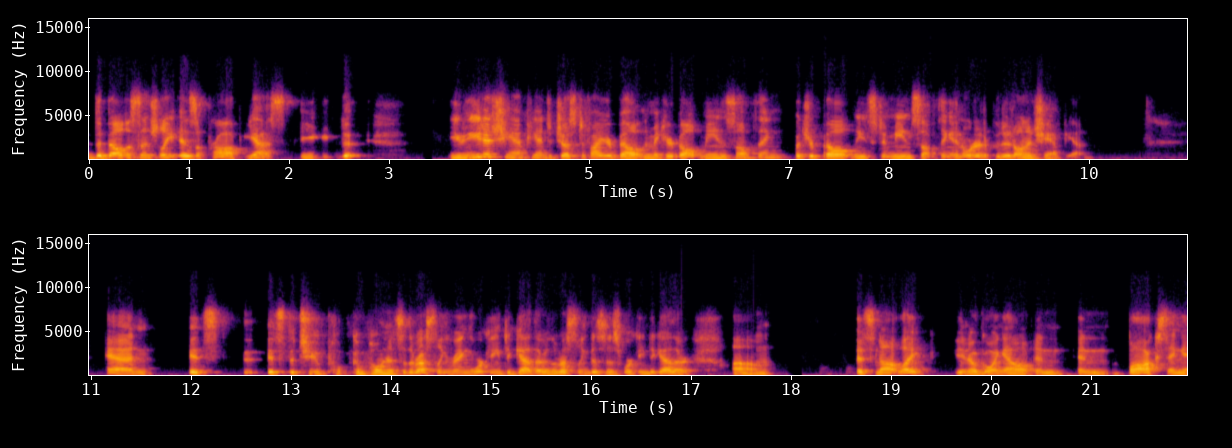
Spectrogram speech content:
the belt essentially is a prop. Yes, you, the, you need a champion to justify your belt and make your belt mean something, but your belt needs to mean something in order to put it on a champion. And it's it's the two p- components of the wrestling ring working together and the wrestling business working together. Um, it's not like you know going out and and boxing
